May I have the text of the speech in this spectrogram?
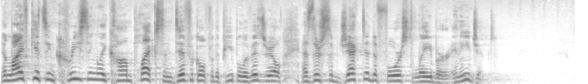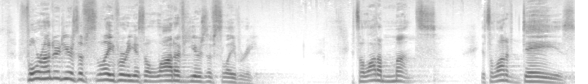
And life gets increasingly complex and difficult for the people of Israel as they're subjected to forced labor in Egypt. 400 years of slavery is a lot of years of slavery. It's a lot of months it's a lot of days.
